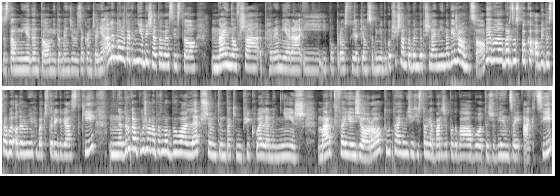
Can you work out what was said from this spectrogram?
został mi jeden tom i to będzie już zakończenie, ale może tak nie być, natomiast jest to najnowsza premiera i, i po prostu jak ją sobie niedługo przeczytam, to będę przynajmniej na bieżąco. Obie były bardzo spoko, obie dostały ode mnie chyba cztery gwiazdki. Mm, Druga burza na pewno była lepszym tym takim prequelem niż Martwe Jezioro. Tutaj mi się historia bardziej podobała, było też więcej akcji.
